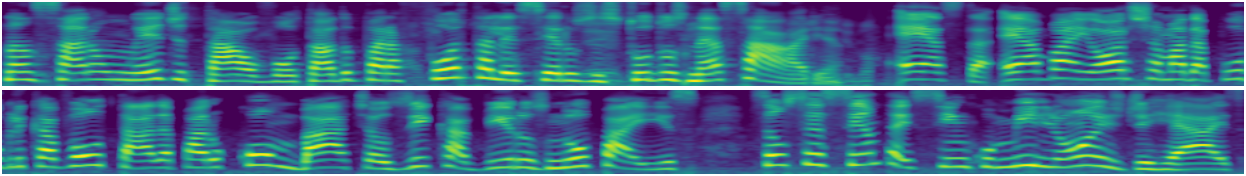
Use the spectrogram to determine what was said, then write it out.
lançaram um edital voltado para fortalecer os estudos nessa área. Esta é a maior chamada pública voltada para o combate ao Zika vírus no país são 65 milhões de reais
